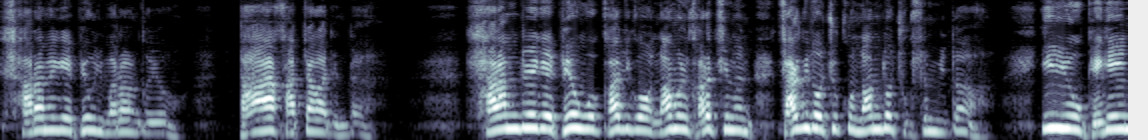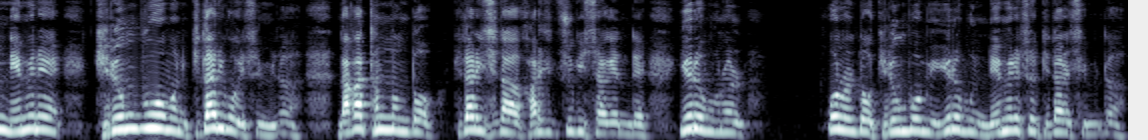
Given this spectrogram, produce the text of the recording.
사람에게 배우지 말라는 거요. 다 가짜가 된다. 사람들에게 배운 것 가지고 남을 가르치면 자기도 죽고 남도 죽습니다. 인류 개개인 내면에 기름 부음은 기다리고 있습니다. 나 같은 놈도 기다리시다가 가르쳐 주기 시작했는데 여러분을 오늘도 기름부음이 여러분 내면에서 기다리십니다.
